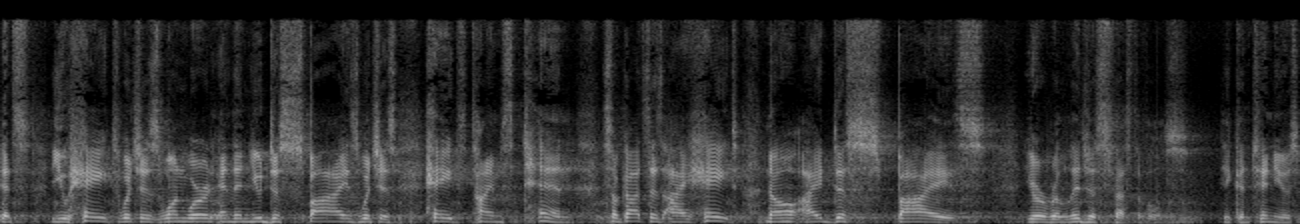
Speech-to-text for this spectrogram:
it's you hate, which is one word, and then you despise, which is hate times 10. So God says, I hate, no, I despise your religious festivals. He continues,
